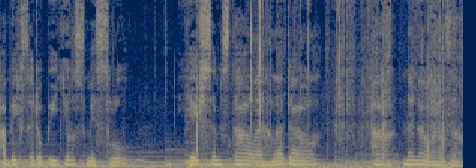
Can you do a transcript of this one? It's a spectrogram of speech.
abych se dopítil smyslu, jež jsem stále hledal a nenalézal.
